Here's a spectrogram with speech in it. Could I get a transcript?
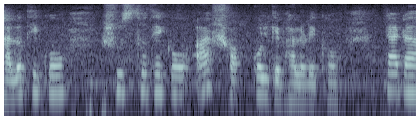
ভালো থেকো, সুস্থ থেকো, আর সকলকে ভালো রেখো। টাটা!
